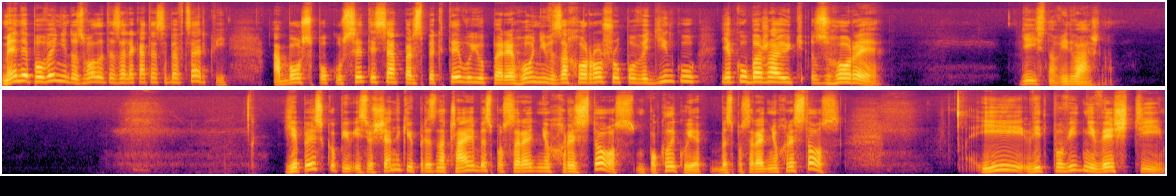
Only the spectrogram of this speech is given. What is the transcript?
Ми не повинні дозволити залякати себе в церкві або спокуситися перспективою перегонів за хорошу поведінку, яку бажають згори. Дійсно, відважно. Єпископів і священиків призначає безпосередньо Христос, покликує безпосередньо Христос. І відповідні вищі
